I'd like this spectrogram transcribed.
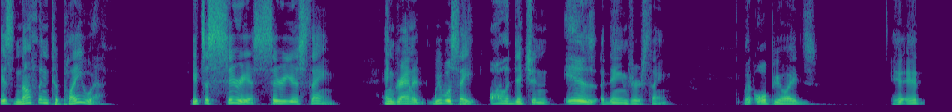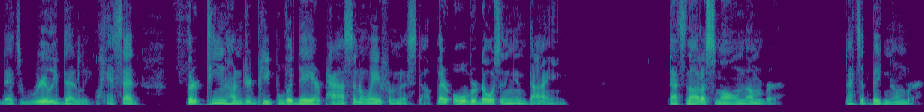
It's nothing to play with. It's a serious, serious thing. And granted, we will say all addiction is a dangerous thing. But opioids, it, it that's really deadly. Like I said, 1,300 people a day are passing away from this stuff. They're overdosing and dying. That's not a small number. That's a big number.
